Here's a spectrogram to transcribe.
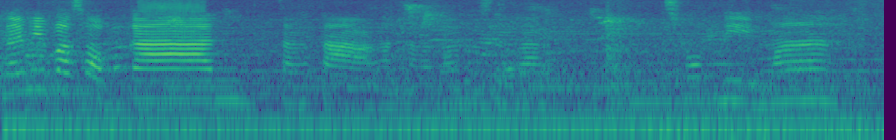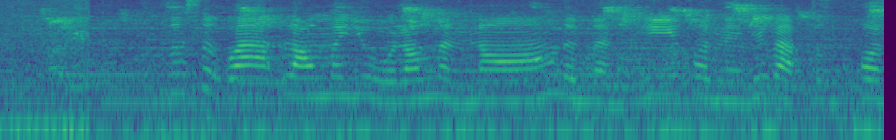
ได้มีประสบการณ์ต่างๆนะคะแล้วก็รู้สึกว่าโชคดีมาก รู้สึกว่าเรามาอยู่เราเหมือนน้องหรือเหมือนพี่คนหนึ่งที่แบบทุกคน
